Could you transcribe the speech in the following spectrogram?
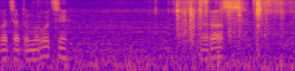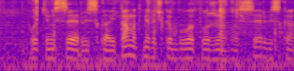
2020 році. Раз. Потім сервіска. І там отметочка була теж. Ось сервіска.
